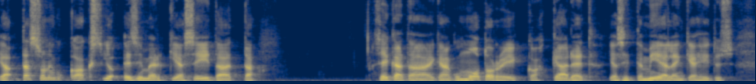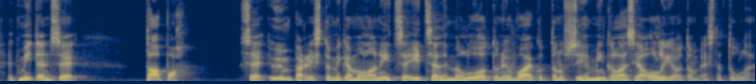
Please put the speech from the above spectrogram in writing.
Ja tässä on niin kuin kaksi jo esimerkkiä siitä, että sekä tämä ikään kuin motoriikka, kädet ja sitten mielenkehitys, että miten se tapa, se ympäristö, mikä me ollaan itse itsellemme luotu, niin on vaikuttanut siihen, minkälaisia olioita meistä tulee.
